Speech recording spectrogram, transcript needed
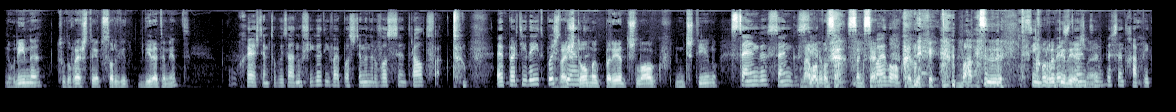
na urina, tudo o resto é absorvido diretamente? O resto é metabolizado no fígado e vai para o sistema nervoso central, de facto. A partir daí depois vai depende... estômago, paredes, logo, intestino. Sangue, sangue, Vai logo para sangue, sangue cérebro. Vai logo. Bate Sim, com rapidez, bastante, não é? bastante rápido.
